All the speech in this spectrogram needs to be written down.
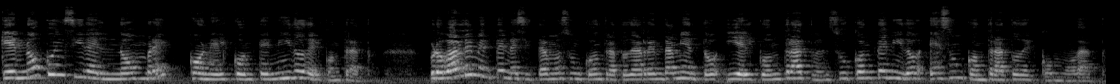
que no coincida el nombre con el contenido del contrato. Probablemente necesitamos un contrato de arrendamiento y el contrato en su contenido es un contrato de comodato.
